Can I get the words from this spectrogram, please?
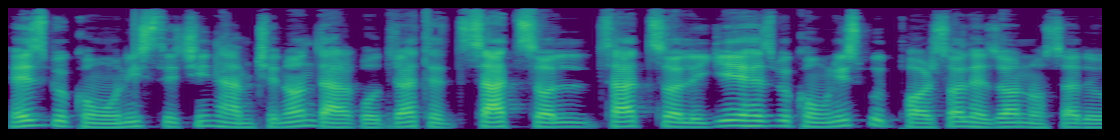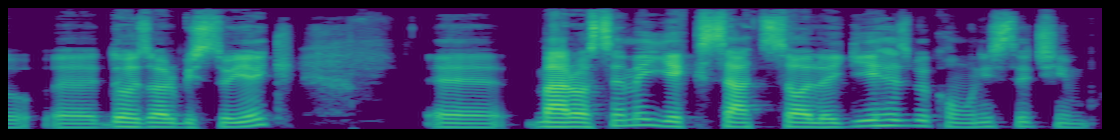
حزب کمونیست چین همچنان در قدرت 100 سال 100 سالگی حزب کمونیست بود پارسال 2021 مراسم 100 سالگی حزب کمونیست چین بود.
